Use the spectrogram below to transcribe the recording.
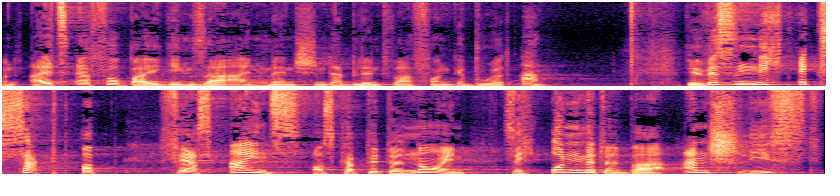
Und als er vorbeiging, sah ein Menschen, der blind war von Geburt an. Wir wissen nicht exakt, ob Vers 1 aus Kapitel 9 sich unmittelbar anschließt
